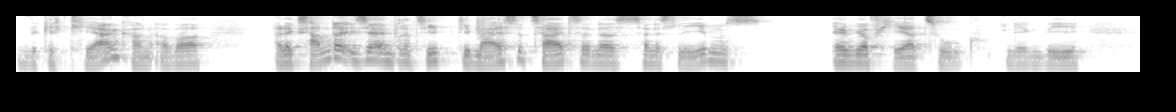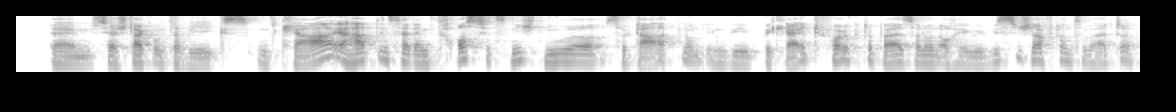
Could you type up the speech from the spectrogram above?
wirklich klären kann, aber Alexander ist ja im Prinzip die meiste Zeit seines, seines Lebens irgendwie auf Herzug und irgendwie ähm, sehr stark unterwegs. Und klar, er hat in seinem Tross jetzt nicht nur Soldaten und irgendwie Begleitvolk dabei, sondern auch irgendwie Wissenschaftler und so weiter.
